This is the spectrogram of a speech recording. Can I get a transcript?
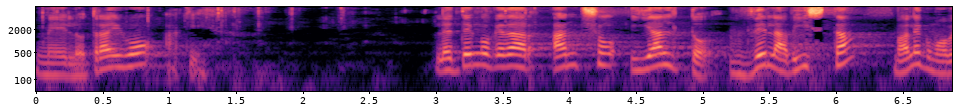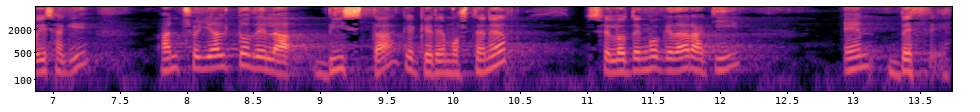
me lo traigo aquí le tengo que dar ancho y alto de la vista, ¿vale? Como veis aquí, ancho y alto de la vista que queremos tener, se lo tengo que dar aquí en BC,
